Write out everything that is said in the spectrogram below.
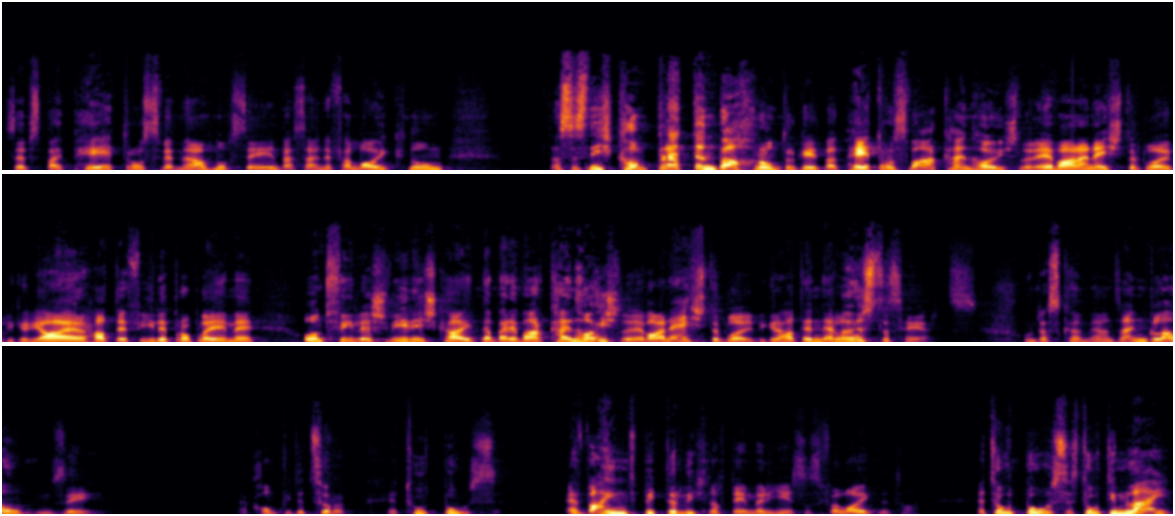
selbst bei Petrus, werden wir auch noch sehen, bei seiner Verleugnung, dass es nicht komplett den Bach runtergeht, weil Petrus war kein Heuchler, er war ein echter Gläubiger. Ja, er hatte viele Probleme und viele Schwierigkeiten, aber er war kein Heuchler, er war ein echter Gläubiger, er hatte ein erlöstes Herz. Und das können wir an seinem Glauben sehen. Er kommt wieder zurück, er tut Buße. Er weint bitterlich, nachdem er Jesus verleugnet hat. Er tut Buße, es tut ihm leid.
